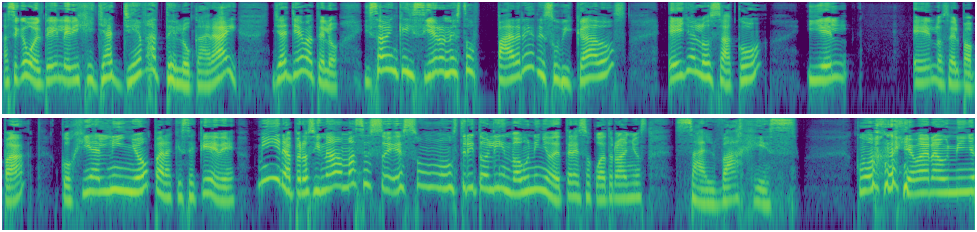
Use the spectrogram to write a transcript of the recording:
Así que volteé y le dije, ya llévatelo, caray, ya llévatelo. ¿Y saben qué hicieron estos padres desubicados? Ella lo sacó y él, él, o sea, el papá, cogía al niño para que se quede. Mira, pero si nada más es, es un monstruito lindo, a un niño de tres o cuatro años, salvajes ¿Cómo van a llevar a un niño?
